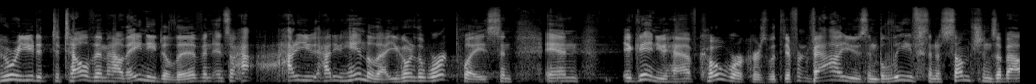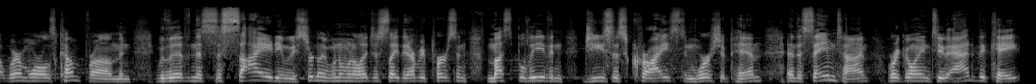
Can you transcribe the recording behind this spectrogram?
who are you to, to tell them how they need to live? And, and so, how, how, do you, how do you handle that? You go into the workplace, and, and again, you have coworkers with different values and beliefs and assumptions about where morals come from. And we live in this society, and we certainly wouldn't want to legislate that every person must believe in Jesus Christ and worship Him. And at the same time, we're going to advocate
